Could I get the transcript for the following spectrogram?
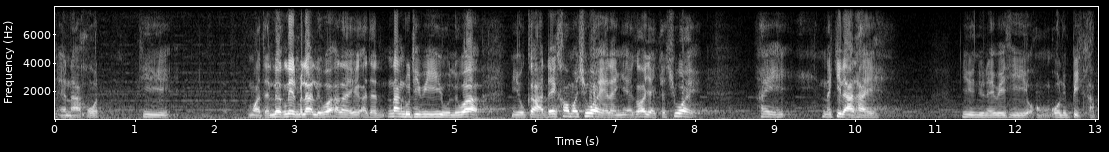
ในอนาคตที่ผมอาจจะเลิกเล่นไปแล้ว หรือว่าอะไรอาจจะนั่งดูทีวีอยู่ หรือว่ามีโอกาสได้เข้ามาช่วยอะไรเงี้ยก็อยากจะช่วยให้นักกีฬาไทย ยืนอยู่ในเวทีของโอลิมปิกครับ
